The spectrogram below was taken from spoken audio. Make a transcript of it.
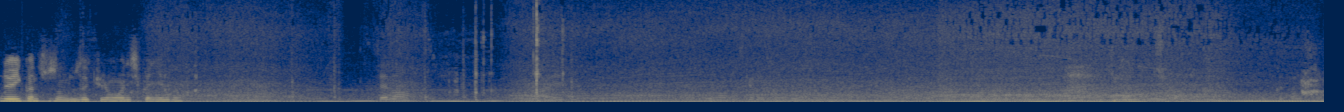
Le Icon 72 actuellement est disponible. C'est bon. Allez. Voyons jusqu'à l'autre bout. Ah, quelle heure je sais pas. On prépare le tir.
